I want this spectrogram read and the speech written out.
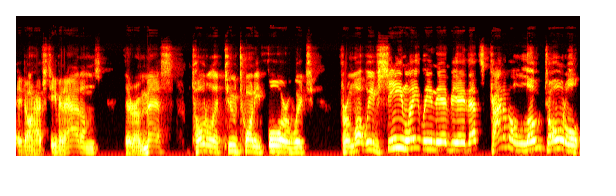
They don't have Steven Adams. They're a mess. Total at 224, which from what we've seen lately in the NBA, that's kind of a low total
